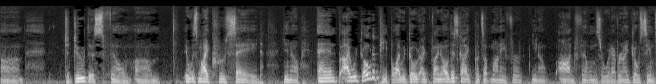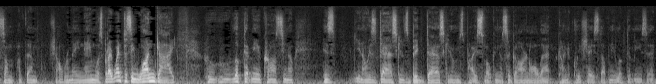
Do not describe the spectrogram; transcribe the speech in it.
um, to do this film. Um, it was my crusade, you know. And I would go to people. I would go, I'd find, oh, this guy puts up money for, you know, odd films or whatever. And I'd go see him. Some of them shall remain nameless. But I went to see one guy who, who looked at me across, you know, his, you know, his desk, his big desk, you know, he's probably smoking a cigar and all that kind of cliche stuff. And he looked at me and said,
